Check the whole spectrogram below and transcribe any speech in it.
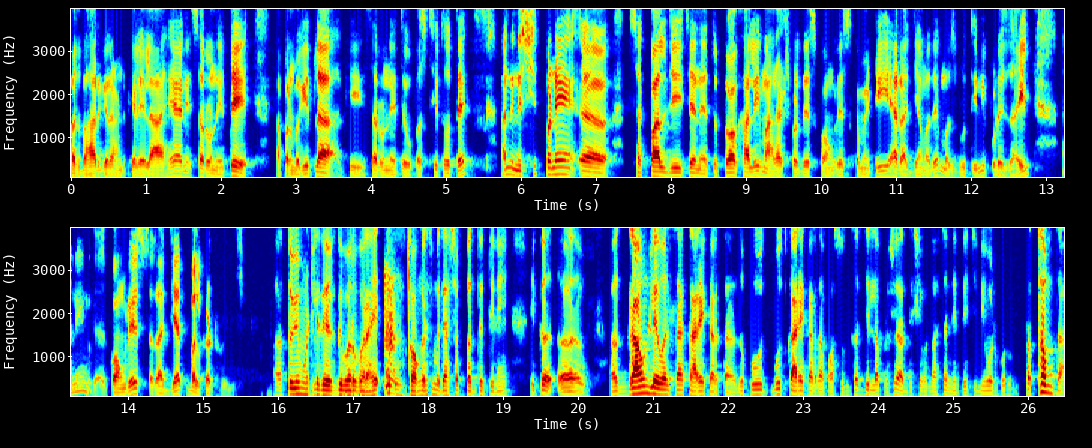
पदभार ग्रहण केलेला आहे आणि सर्व नेते आपण बघितला की सर्व नेते उपस्थित होते. आणि निश्चितपणे सकपालजीच्या नेतृत्वाखाली महाराष्ट्र प्रदेश काँग्रेस कमिटी या राज्यामध्ये मजबूतीने पुढे जाईल आणि काँग्रेस राज्यात बलकट होईल. तुम्ही म्हटले ते अगदी बरोबर आहे. काँग्रेसमध्ये अशा पद्धतीने एक ग्राउंड लेवलचा कार्यकर्ता जो बूथ कार्यकर्तापासून कार्यकर्त्यापासून तर जिल्हा परिषद अध्यक्षपदा अशा नेत्याची निवड करून प्रथमतः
